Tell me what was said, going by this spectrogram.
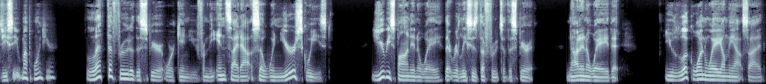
Do you see my point here? Let the fruit of the Spirit work in you from the inside out. So when you're squeezed, you respond in a way that releases the fruits of the Spirit, not in a way that you look one way on the outside,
